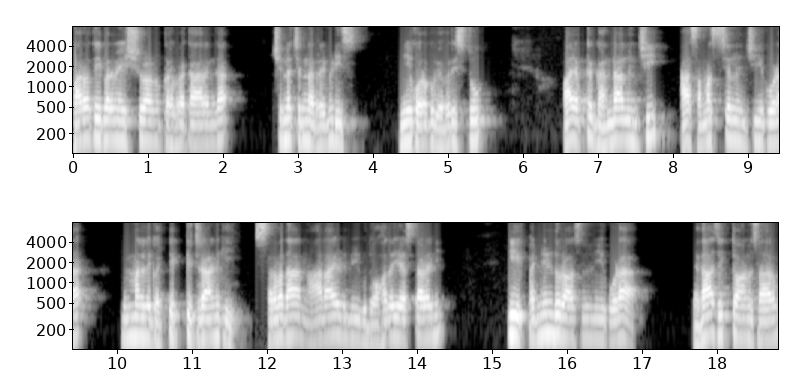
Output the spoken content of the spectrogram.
పార్వతీ పరమేశ్వర అనుగ్రహ ప్రకారంగా చిన్న చిన్న రెమెడీస్ మీ కొరకు వివరిస్తూ ఆ యొక్క గండాల నుంచి ఆ సమస్యల నుంచి కూడా మిమ్మల్ని గట్టెక్కించడానికి సర్వదా నారాయణుడు మీకు దోహద చేస్తాడని ఈ పన్నెండు రాసుల్ని కూడా యథాశక్తో అనుసారం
